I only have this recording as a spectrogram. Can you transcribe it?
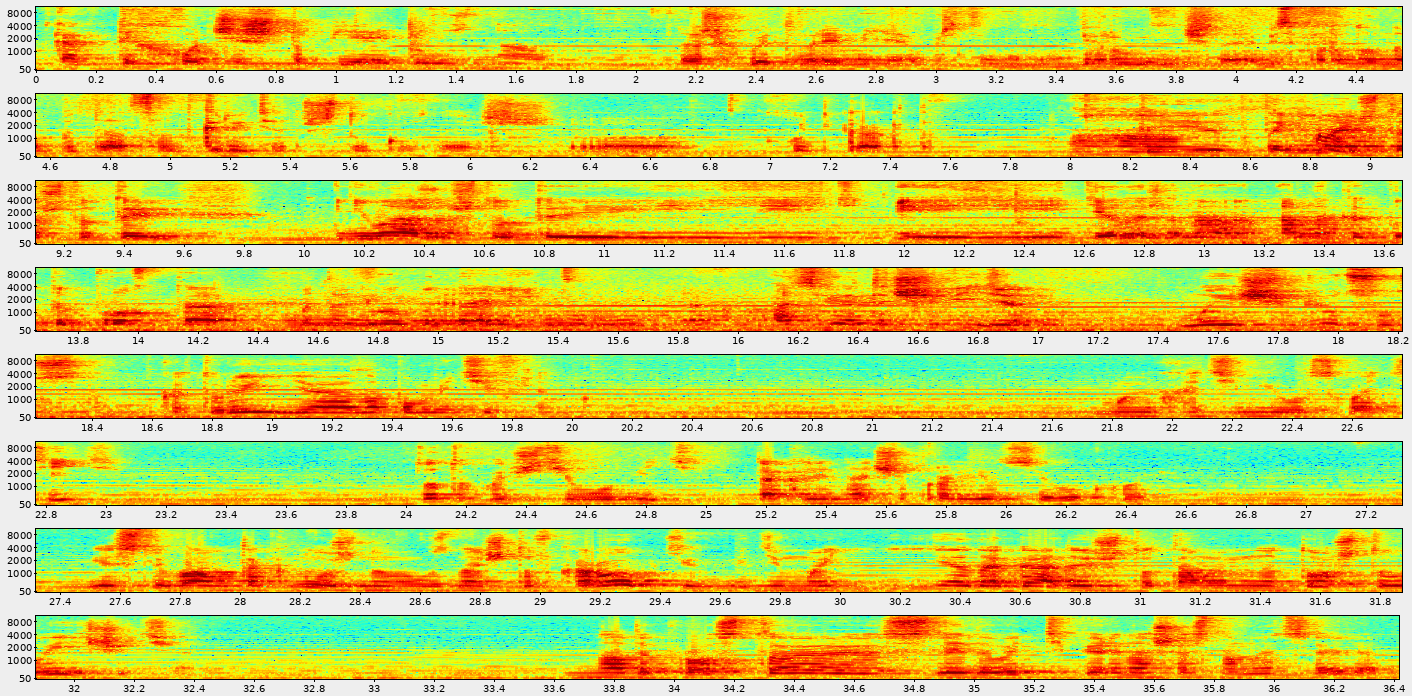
Как ты хочешь, чтобы я это узнал? Знаешь, какое-то время я просто беру и начинаю беспардонно пытаться открыть эту штуку, знаешь, э, хоть как-то. Ты понимаешь, то, что ты... Не важно, что ты и, и делаешь, она, она как будто просто монолит. Да. Ответ очевиден. Мы ищем Люциуса, который, я напомню, Тифлинг. Мы хотим его схватить. Кто-то хочет его убить. Так или иначе прольется его кровь. Если вам так нужно узнать, что в коробке, видимо, я догадываюсь, что там именно то, что вы ищете. Надо просто следовать теперь нашей основной цели.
